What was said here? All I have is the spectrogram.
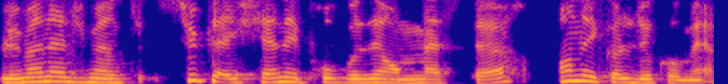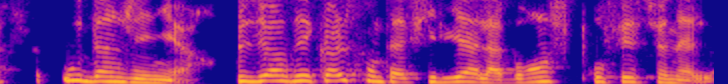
Le management supply chain est proposé en master, en école de commerce ou d'ingénieur. Plusieurs écoles sont affiliées à la branche professionnelle.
